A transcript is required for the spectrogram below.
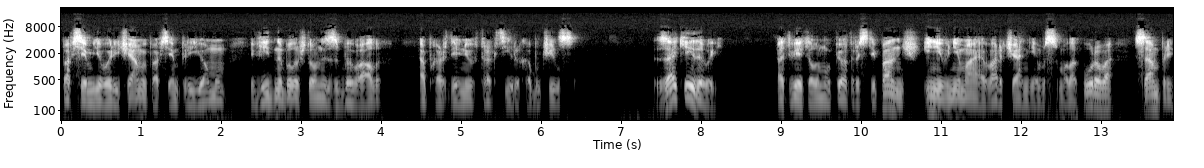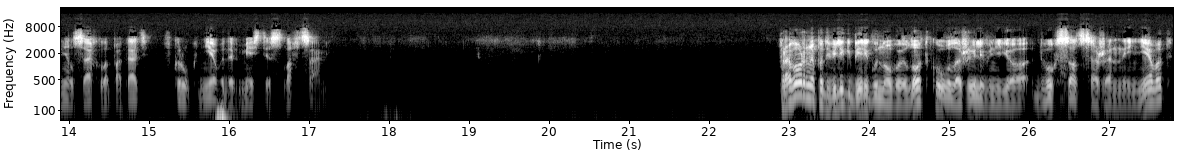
По всем его речам и по всем приемам видно было, что он из забывалых обхождению в трактирах обучился. «Закидывай», — ответил ему Петр Степанович, и, не внимая ворчанием Смолокурова, сам принялся хлопотать в круг невода вместе с ловцами. Проворно подвели к берегу новую лодку, уложили в нее двухсотсоженный невод,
